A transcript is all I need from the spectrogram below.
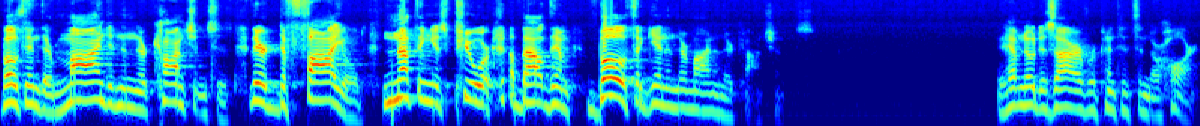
both in their mind and in their consciences. They're defiled. Nothing is pure about them, both again in their mind and their conscience. They have no desire of repentance in their heart.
